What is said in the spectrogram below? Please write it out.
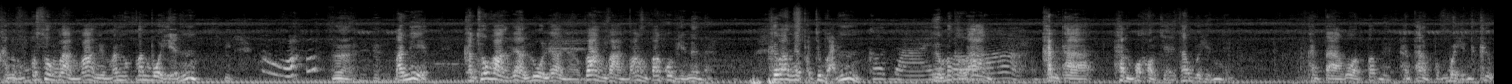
คันผมก็ส่งว่างว่างเนี่ยมันมันบ่เห็นเออปันนี้คันส่งว่างแล้วรู้แล้วนะว่างว่างว่างว่างคมเห็นนั่นน่ะคือว่างในปัจจุบัน เข้าใจเออมันก็ว่าง คันทาท่านบ่เข้าใจท่านบ่เห็นเนี่ย คันตาว่าปั๊บเนี่ยคันท่านผมบ่เห็นคือ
